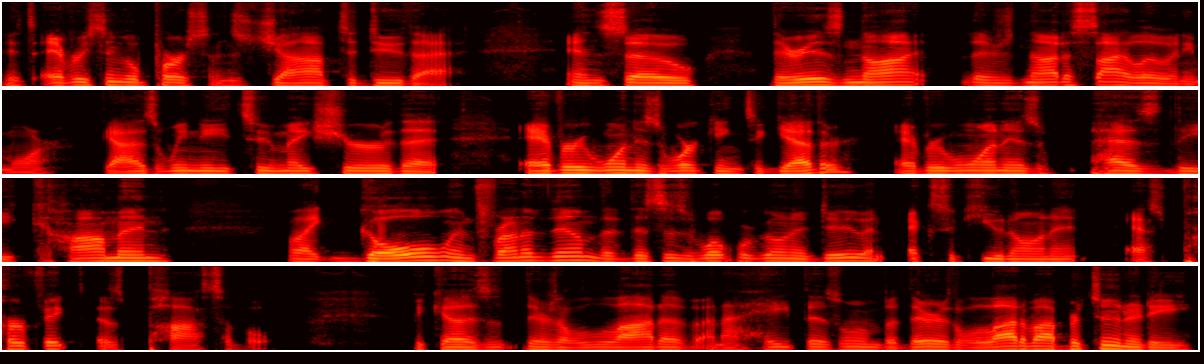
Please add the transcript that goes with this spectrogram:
It's every single person's job to do that. And so there is not there's not a silo anymore guys we need to make sure that everyone is working together everyone is has the common like goal in front of them that this is what we're going to do and execute on it as perfect as possible because there's a lot of and i hate this one but there's a lot of opportunity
